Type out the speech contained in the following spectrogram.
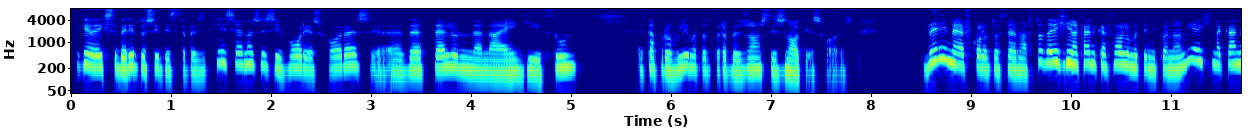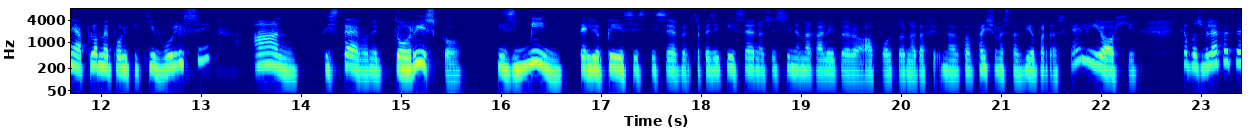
και στην περίπτωση της Τραπεζικής Ένωσης, οι βόρειες χώρες δεν θέλουν να εγγυηθούν τα προβλήματα των τραπεζών στις νότιες χώρες. Δεν είναι εύκολο το θέμα αυτό, δεν έχει να κάνει καθόλου με την οικονομία, έχει να κάνει απλό με πολιτική βούληση. Αν πιστεύουν ότι το ρίσκο της μην τελειοποίησης της Τραπεζικής Ένωσης είναι μεγαλύτερο από το να, να το αφήσουμε στα δύο πρώτα σκέλη ή όχι. Και όπως βλέπετε,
